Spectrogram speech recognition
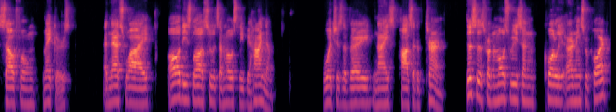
cell phone makers. And that's why all these lawsuits are mostly behind them, which is a very nice positive turn. This is from the most recent quarterly earnings report.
